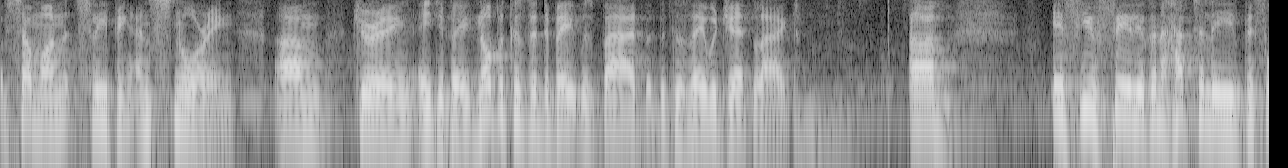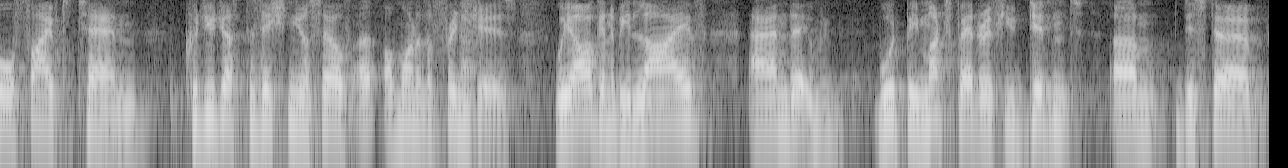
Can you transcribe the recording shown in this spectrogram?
of someone sleeping and snoring um, during a debate, not because the debate was bad, but because they were jet lagged. Um, if you feel you're going to have to leave before 5 to 10, could you just position yourself uh, on one of the fringes? We are going to be live, and it would be much better if you didn't um, disturb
